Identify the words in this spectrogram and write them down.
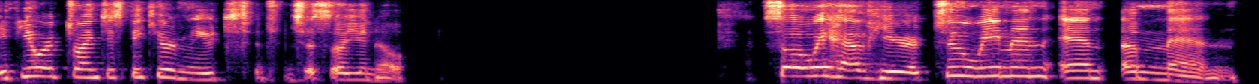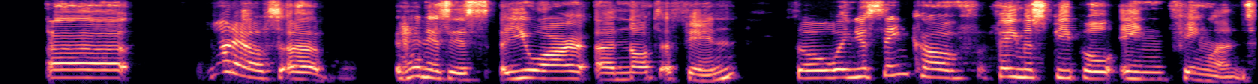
If you are trying to speak, you're muted, just so you know. So we have here two women and a man. Uh, what else? Uh, Genesis, you are uh, not a Finn. So when you think of famous people in Finland,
